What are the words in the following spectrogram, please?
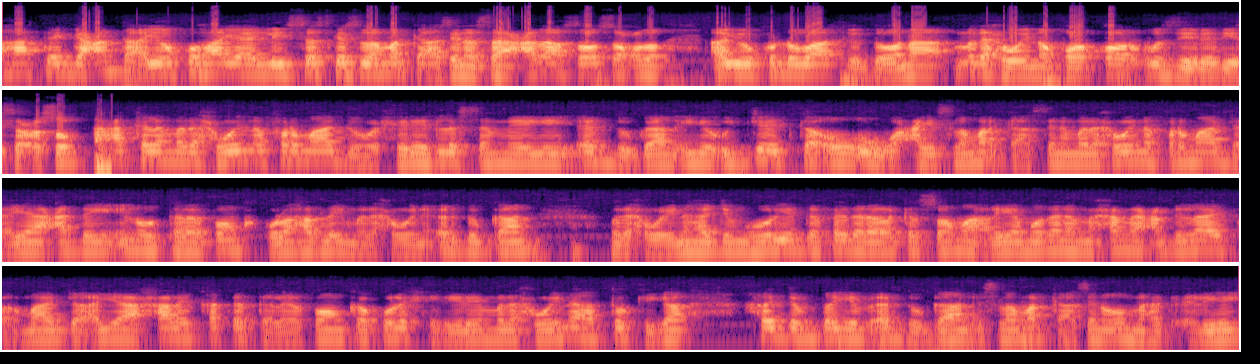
ahaatee gacanta ayuu ku hayaa liisaska islamarkaasina saacadaha soo socdo ayuu ku dhawaaqi doonaa madaxweyne qoorqoor wasiiradiisa cusub. Waxa kale madaxweyne farmaajo uu xiriir la sameeyey erdogan iyo ujeedka oo u wacay islamarkaasina madaxweyne farmaajo ayaa caddeeyey inuu telefoonka kula hadlay madaxweyne erdogan. Madaxweynaha jamhuuriyadda federaalk soomaaliya mudane maxamed cabdilaahi farmaajo ayaa xalay khadka telefoonka kula xiriiray madaxweynaha turkiga rajab dayib erdogan islamarkaasina u mahadceliyey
